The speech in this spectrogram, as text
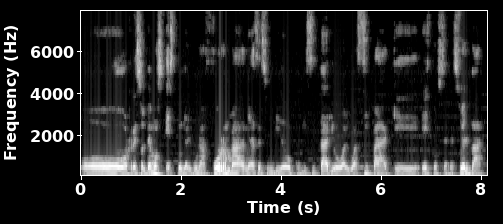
o resolvemos esto de alguna forma, me haces un video publicitario o algo así para que esto se resuelva,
